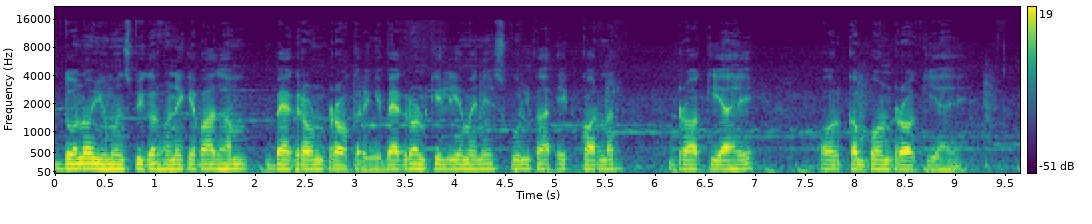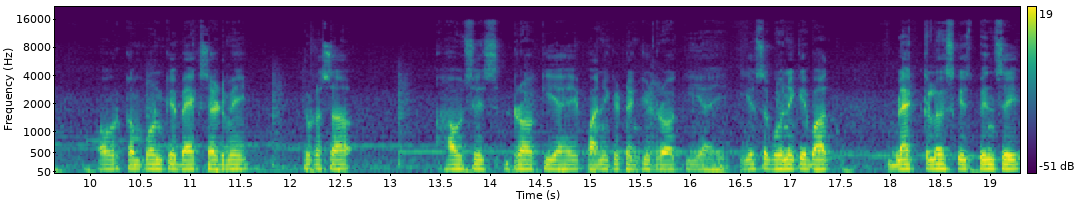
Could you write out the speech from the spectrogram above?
दोनों ह्यूमन स्पीकर होने के बाद हम बैकग्राउंड ड्रॉ करेंगे। बैकग्राउंड के लिए मैंने स्कूल का एक कॉर्नर ड्रॉ किया है और कंपाउंड ड्रॉ किया है। और कंपाउंड के बैक साइड में थोड़ा सा हाउसेस ड्रॉ किया है, पानी की टंकी ड्रॉ किया है। ये सब होने के बाद ब्लैक कलर स्केच पेन से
